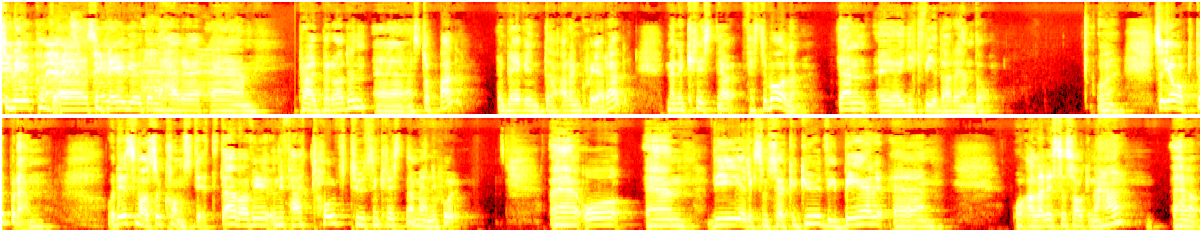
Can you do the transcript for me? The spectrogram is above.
så blev, eh, så blev ju den här eh, Pride-paraden eh, stoppad. Den blev inte arrangerad. Men den kristna festivalen, den eh, gick vidare ändå. Och, så jag åkte på den. Och det som var så konstigt, där var vi ungefär 12 000 kristna människor. Eh, och eh, vi liksom söker Gud, vi ber eh, och alla dessa sakerna här. Eh,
